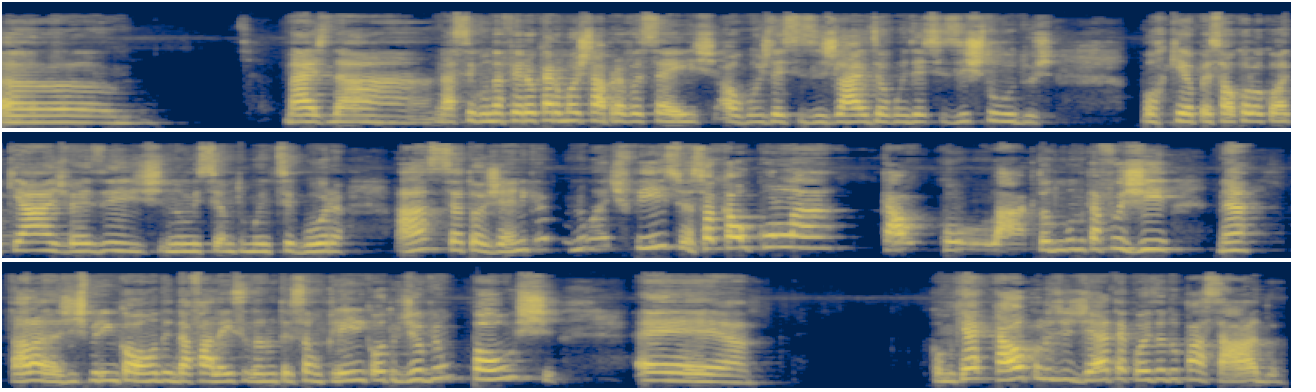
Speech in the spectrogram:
Uh, mas na, na segunda-feira eu quero mostrar para vocês alguns desses slides, alguns desses estudos, porque o pessoal colocou aqui, ah, às vezes não me sinto muito segura. A cetogênica não é difícil, é só calcular, calcular, que todo mundo quer fugir, né? Fala, a gente brincou ontem da falência da nutrição clínica, outro dia eu vi um post, é, como que é? Cálculo de dieta é coisa do passado.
